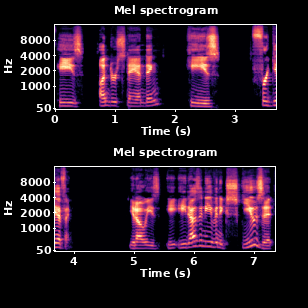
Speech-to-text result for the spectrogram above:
He's understanding, he's forgiving. You know, he's he, he doesn't even excuse it,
